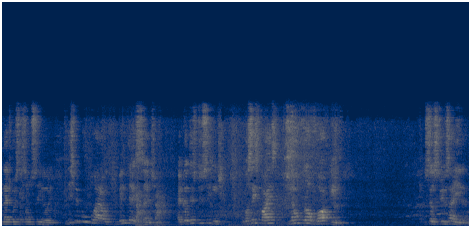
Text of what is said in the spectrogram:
na demonstração do Senhor. E deixa eu pontuar algo bem interessante. É que o texto diz o seguinte: vocês pais não provoquem os seus filhos a ira.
